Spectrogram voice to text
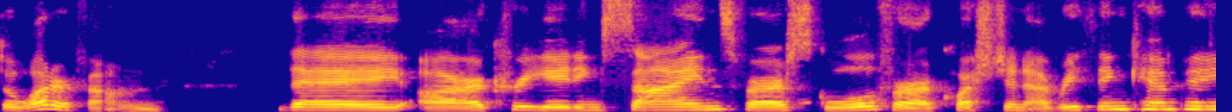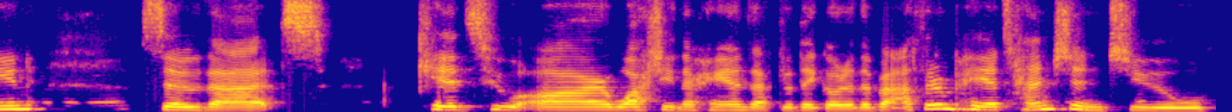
the water fountain. They are creating signs for our school for our question everything campaign so that kids who are washing their hands after they go to the bathroom pay attention to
